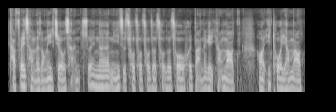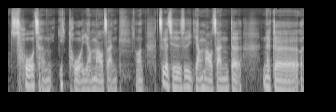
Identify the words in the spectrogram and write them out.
它非常的容易纠缠，所以呢，你一直搓搓搓搓搓搓搓，会把那个羊毛哦一坨羊毛搓成一坨羊毛毡哦。这个其实是羊毛毡的那个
